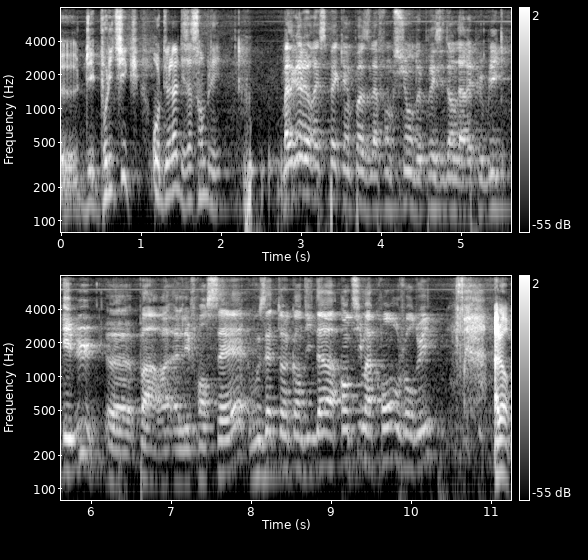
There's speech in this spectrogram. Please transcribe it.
euh, des politiques, au-delà des assemblées. Malgré le respect qu'impose la fonction de président de la République élu euh, par les Français, vous êtes un candidat anti-Macron aujourd'hui? Alors,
